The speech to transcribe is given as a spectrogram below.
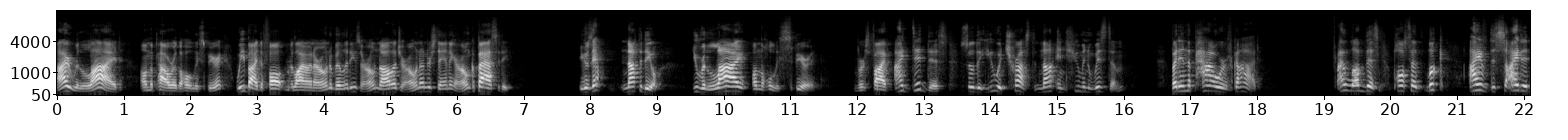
I relied on the power of the Holy Spirit. We, by default, rely on our own abilities, our own knowledge, our own understanding, our own capacity. He goes, Yeah, not the deal. You rely on the Holy Spirit. Verse 5 I did this so that you would trust not in human wisdom, but in the power of God. I love this. Paul said, Look, I have decided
